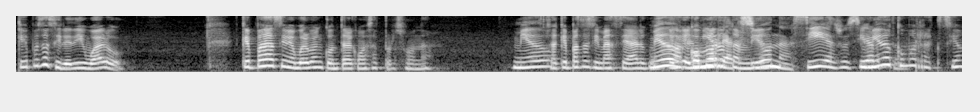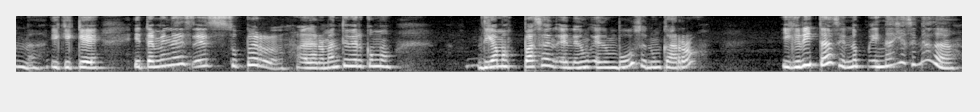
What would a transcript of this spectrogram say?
¿qué pasa si le digo algo? ¿Qué pasa si me vuelvo a encontrar con esa persona? Miedo. O sea, ¿qué pasa si me hace algo? Miedo a cómo reacciona, sí, eso es cierto. miedo a cómo reacciona. Y que, que y también es súper alarmante ver cómo, digamos, pasa en, en, un bus, en un carro, y gritas y, no, y nadie hace nada.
